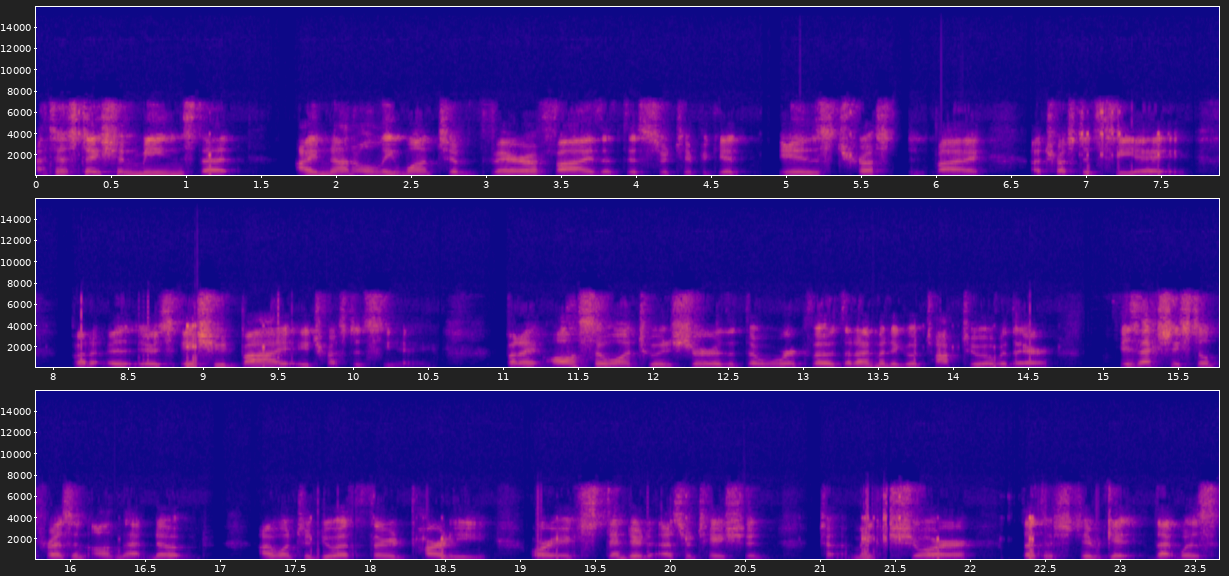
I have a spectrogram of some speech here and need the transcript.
Attestation means that I not only want to verify that this certificate is trusted by a trusted CA, but is issued by a trusted CA, but I also want to ensure that the workload that I'm going to go talk to over there is actually still present on that node. I want to do a third party or extended assertion to make sure that the certificate that was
